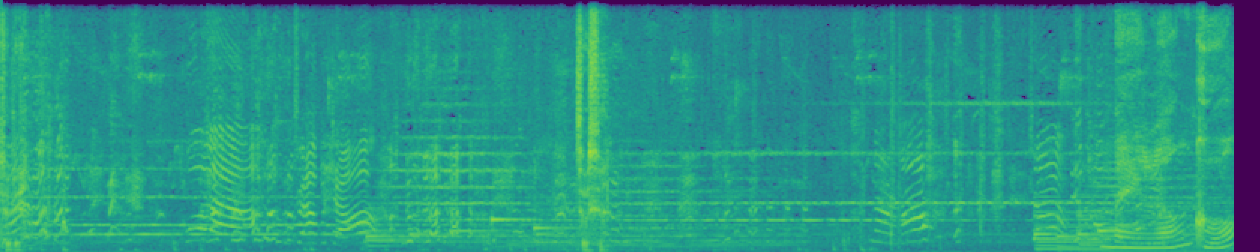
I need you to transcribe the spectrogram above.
这边。过来啊，抓不着。小心。美人阁，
